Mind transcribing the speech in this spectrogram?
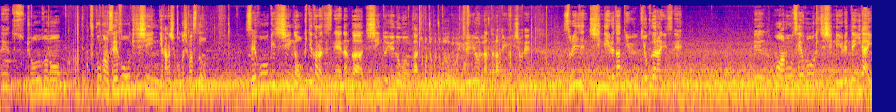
ね、ちょうどその福岡の西方沖地震に話戻しますと西方沖地震が起きてからですねなんか地震というのがちょこちょこちょこちょこ揺れるようになったなという印象でそれ以前地震で揺れたっていう記憶がないんですね。でもうあの西方沖地震で揺れて以来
